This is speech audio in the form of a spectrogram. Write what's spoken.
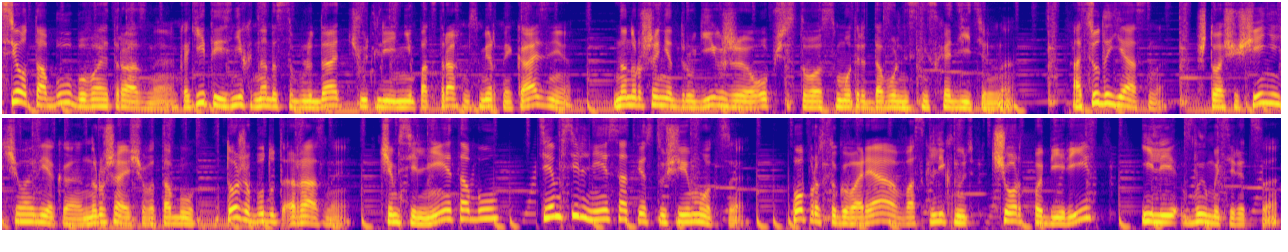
Все табу бывает разное. Какие-то из них надо соблюдать чуть ли не под страхом смертной казни. На нарушение других же общество смотрит довольно снисходительно. Отсюда ясно, что ощущения человека, нарушающего табу, тоже будут разные. Чем сильнее табу, тем сильнее соответствующие эмоции. Попросту говоря, воскликнуть «черт побери» или выматериться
